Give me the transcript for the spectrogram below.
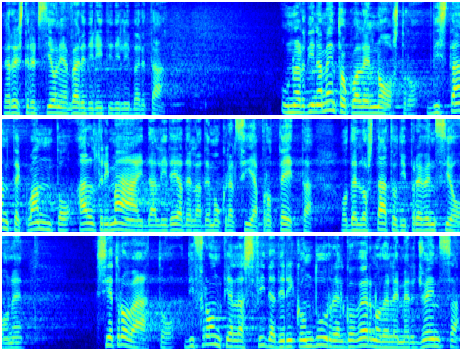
e restrizioni ai vari diritti di libertà. Un ordinamento quale il nostro, distante quanto altri mai dall'idea della democrazia protetta o dello stato di prevenzione, si è trovato di fronte alla sfida di ricondurre il governo dell'emergenza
